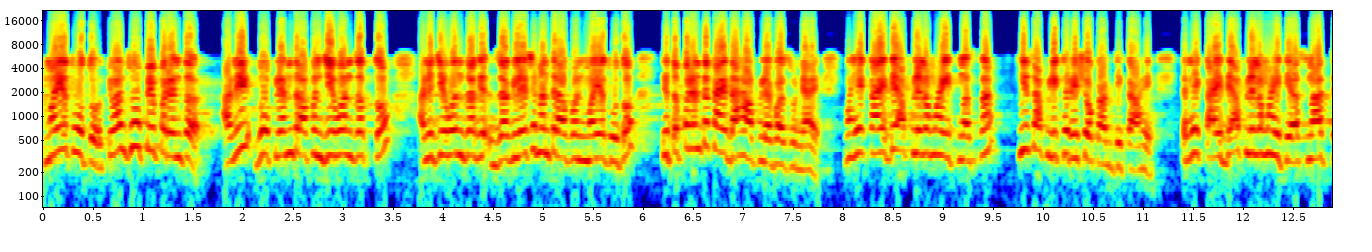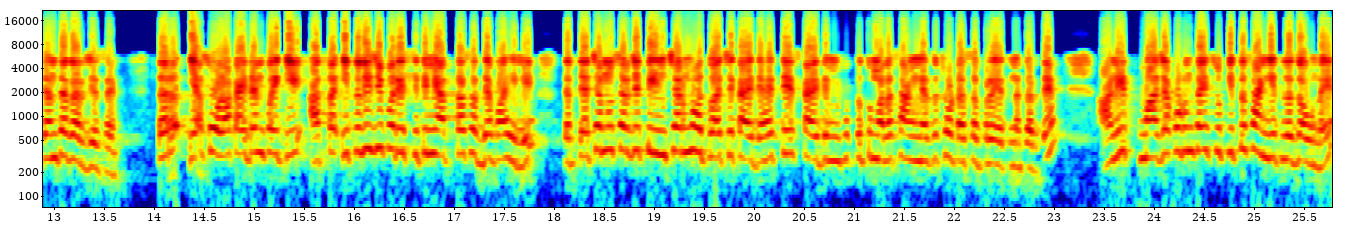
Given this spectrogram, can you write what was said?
मयत होतो किंवा झोपेपर्यंत. आणि झोपल्यानंतर आपण जीवन जगतो आणि जीवन जग जगल्याच्या नंतर आपण मयत होतो. तिथपर्यंत कायदा हा आपल्या बाजूने आहे. मग हे कायदे आपल्याला माहीत नसतं. हीच आपली खरी शोकांतिका आहे. तर हे कायदे आपल्याला माहिती असणं अत्यंत गरजेचं आहे. तर या सोळा कायद्यांपैकी आता इथली जी परिस्थिती मी आता सध्या पाहिली तर त्याच्यानुसार जे तीन चार महत्त्वाचे कायदे आहेत तेच कायदे मी फक्त तुम्हाला सांगण्याचा छोटासा प्रयत्न करते. आणि माझ्याकडून काही चुकीचं सांगितलं जाऊ नये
